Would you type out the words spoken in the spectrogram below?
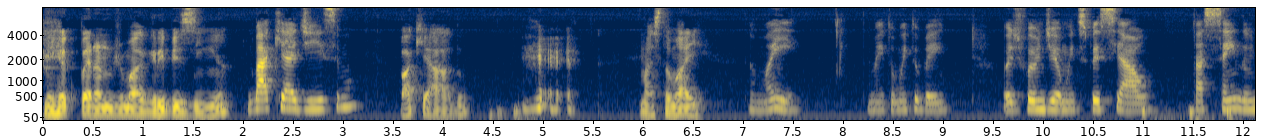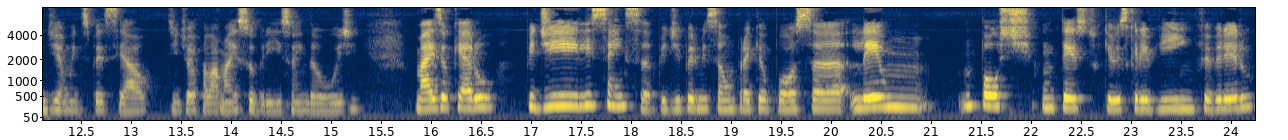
me recuperando de uma gripezinha, Baqueadíssimo. baqueado. Mas tamo aí. Tamo aí. Também tô muito bem. Hoje foi um dia muito especial. Tá sendo um dia muito especial. A gente vai falar mais sobre isso ainda hoje. Mas eu quero pedir licença, pedir permissão para que eu possa ler um, um post, um texto que eu escrevi em fevereiro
